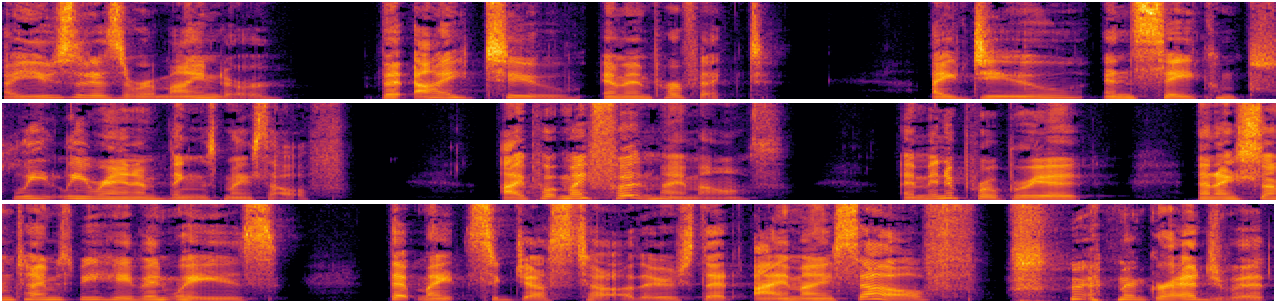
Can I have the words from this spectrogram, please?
I use it as a reminder that I too am imperfect. I do and say completely random things myself. I put my foot in my mouth. I'm inappropriate and I sometimes behave in ways that might suggest to others that I myself am a graduate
